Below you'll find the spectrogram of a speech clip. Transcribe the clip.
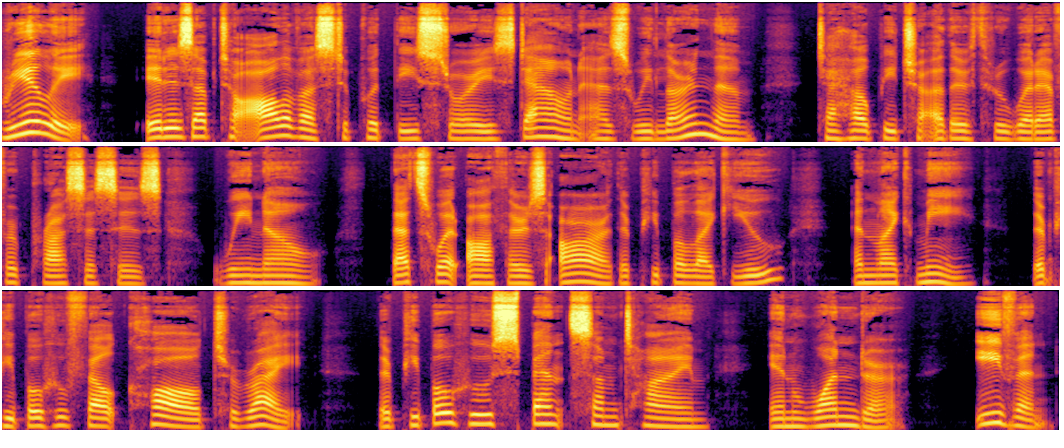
Really, it is up to all of us to put these stories down as we learn them to help each other through whatever processes we know. That's what authors are. They're people like you and like me. They're people who felt called to write. They're people who spent some time in wonder, even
